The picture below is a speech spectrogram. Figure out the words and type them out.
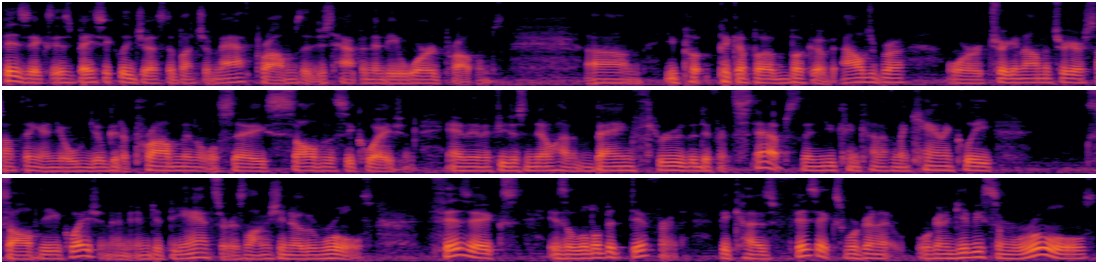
physics is basically just a bunch of math problems that just happen to be word problems. Um, you put, pick up a book of algebra or trigonometry or something and you'll, you'll get a problem and it will say solve this equation. And then if you just know how to bang through the different steps, then you can kind of mechanically solve the equation and, and get the answer as long as you know the rules. Physics is a little bit different because physics we're gonna we're gonna give you some rules,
